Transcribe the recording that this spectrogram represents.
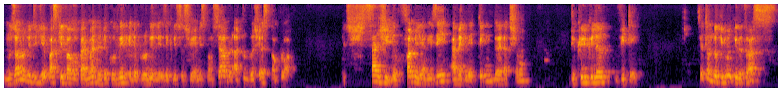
nous allons l'étudier parce qu'il va vous permettre de découvrir et de produire les écrits sociaux indispensables à toute recherche d'emploi. Il s'agit de vous familiariser avec les techniques de rédaction du curriculum vitae. C'est un document qui retrace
